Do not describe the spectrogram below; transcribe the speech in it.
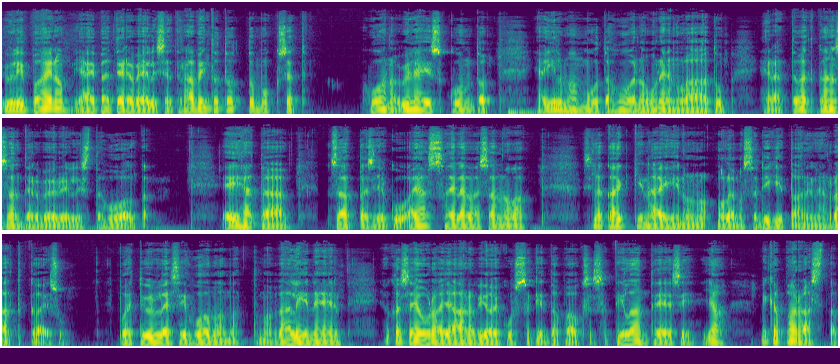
Ylipaino ja epäterveelliset ravintotottumukset, huono yleiskunto ja ilman muuta huono unenlaatu herättävät kansanterveydellistä huolta. Ei hätää, saattaisi joku ajassa elävä sanoa, sillä kaikki näihin on olemassa digitaalinen ratkaisu. Puet yllesi huomaamattoman välineen, joka seuraa ja arvioi kussakin tapauksessa tilanteesi ja, mikä parasta,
